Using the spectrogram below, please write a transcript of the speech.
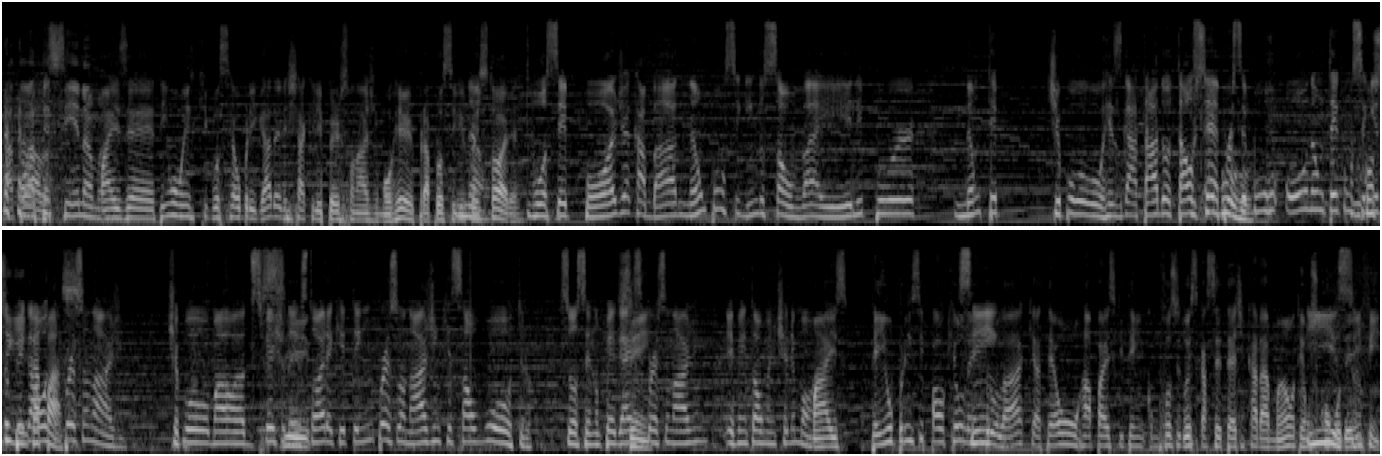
Mata na piscina, mano. Mas é, tem um momento que você é obrigado a deixar aquele personagem morrer pra prosseguir com Não. a história? Você pode acabar não conseguindo salvar ele por não ter, tipo, resgatado tal, Por ser é, por ser burro. burro, ou não ter conseguido pegar outro incapaz. personagem. Tipo, uma desfecho Se- da história é que tem um personagem que salva o outro. Se você não pegar Sim. esse personagem, eventualmente ele morre. Mas tem o principal que eu Sim. lembro lá, que até um rapaz que tem como se fosse dois cacetetes em cada mão, tem uns Isso. combos dele, enfim.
